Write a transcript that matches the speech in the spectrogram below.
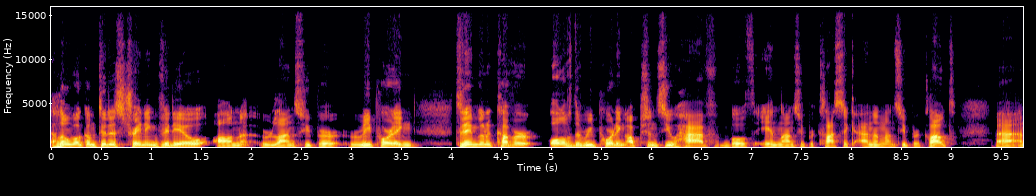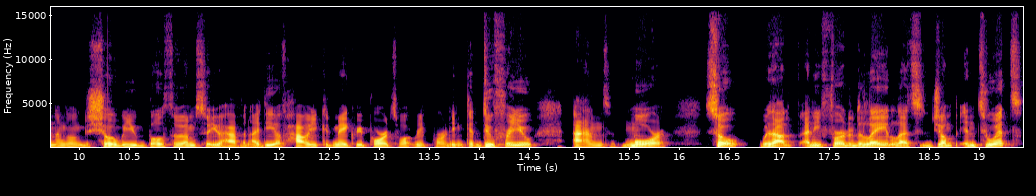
Hello and welcome to this training video on Lansweeper reporting. Today I'm going to cover all of the reporting options you have both in Lansweeper Classic and in Lansweeper Cloud. Uh, and I'm going to show you both of them so you have an idea of how you could make reports, what reporting can do for you, and more. So without any further delay, let's jump into it.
